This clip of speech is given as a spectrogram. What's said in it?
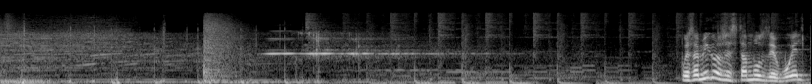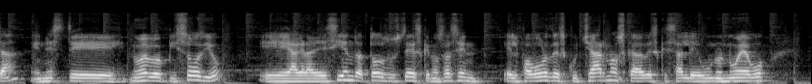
Pues amigos, estamos de vuelta en este nuevo episodio. Eh, agradeciendo a todos ustedes que nos hacen el favor de escucharnos cada vez que sale uno nuevo.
